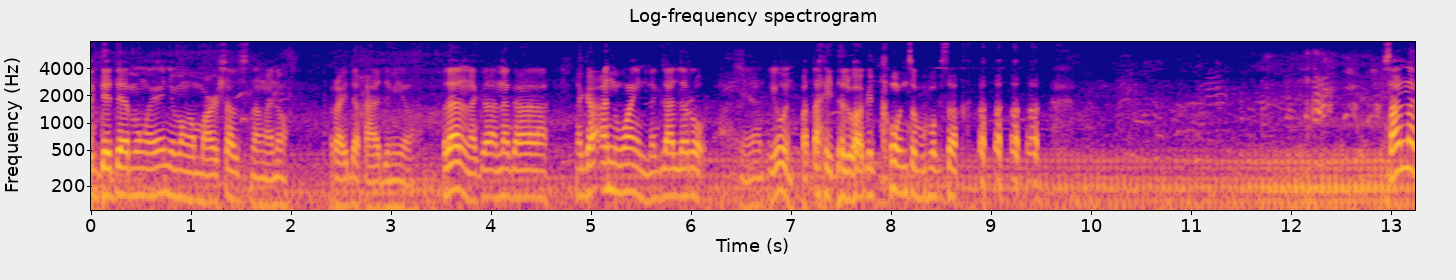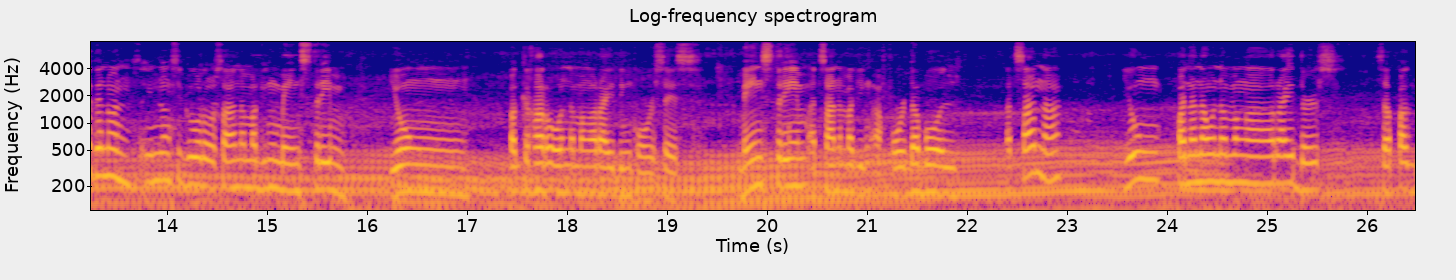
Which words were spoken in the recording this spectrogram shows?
Nagde-demo ngayon yung mga marshals ng ano, Ride Academy. Oh. Wala na, nag, nag, nag-unwind, naglalaro. Ayan, yun, patay, dalawa agad cone sa bumagsak. sana ganun, yun lang siguro, sana maging mainstream yung pagkakaroon ng mga riding courses. Mainstream at sana maging affordable. At sana yung pananaw ng mga riders sa pag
